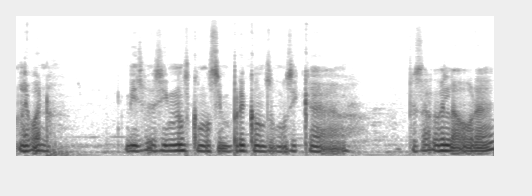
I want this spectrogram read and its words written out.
bueno, mis vecinos como siempre con su música a pesar de la hora.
